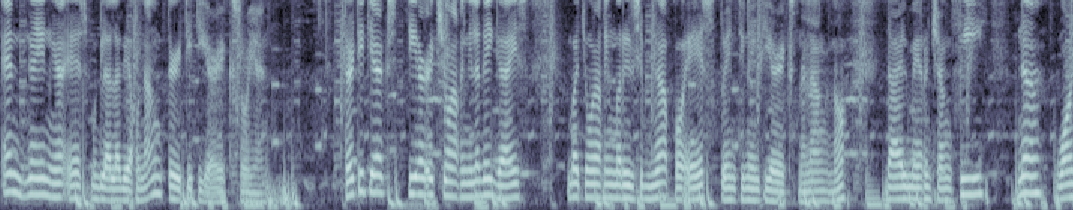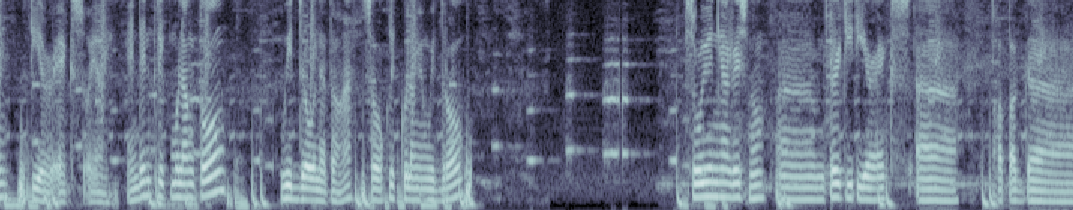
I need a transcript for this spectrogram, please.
And ngayon nga is maglalagay ako ng 30 TRX. So yan. 30 TRX, TRX yung aking nilagay guys. But yung aking marireceive nga po is 29 TRX na lang, no? Dahil meron siyang fee na 1 TRX. So, yan. And then, click mo lang tong withdraw na to ha. So click ko lang yung withdraw. So yun nga guys no, um, 30 TRX uh, nakapag uh,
